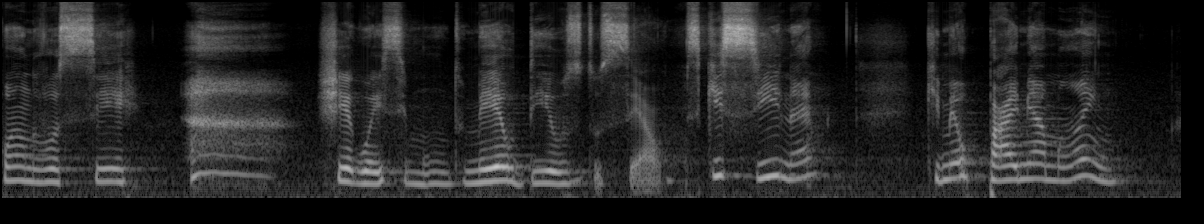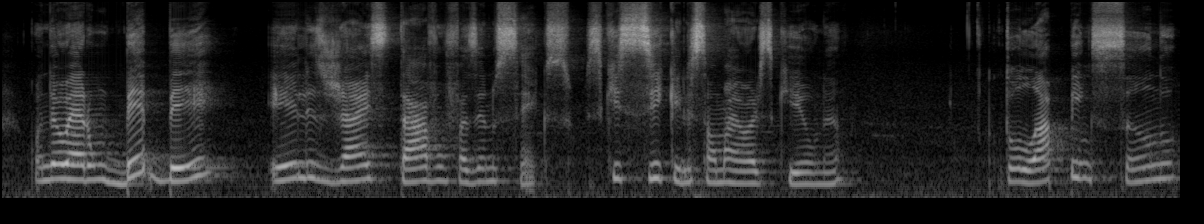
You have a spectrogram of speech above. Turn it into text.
quando você chegou a esse mundo. Meu Deus do céu. Esqueci, né? Que meu pai e minha mãe, quando eu era um bebê, eles já estavam fazendo sexo. Esqueci que eles são maiores que eu, né? Tô lá pensando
